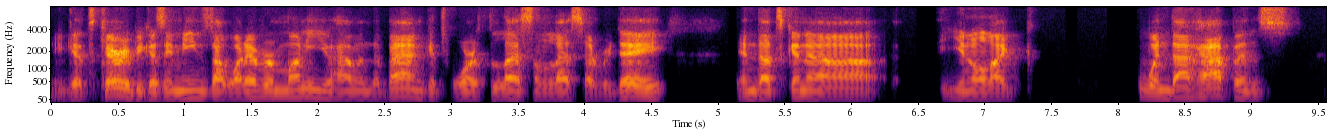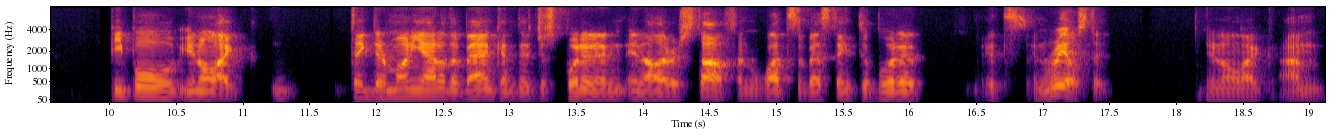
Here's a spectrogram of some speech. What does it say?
It gets scary because it means that whatever money you have in the bank, it's worth less and less every day. And that's gonna, you know, like, when that happens, people, you know, like, take their money out of the bank and they just put it in, in other stuff. And what's the best thing to put it? It's in real estate. You know, like, I'm,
